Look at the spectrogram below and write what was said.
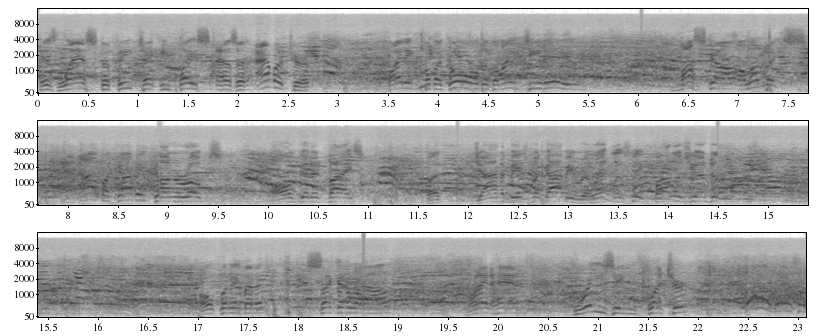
His last defeat taking place as an amateur, fighting for the gold of the 1980 Moscow Olympics. And now Mugabi on the ropes. All good advice. But John Beast Mugabi relentlessly follows you into the Opening minute, second round. Right hand grazing Fletcher. Oh, there's a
